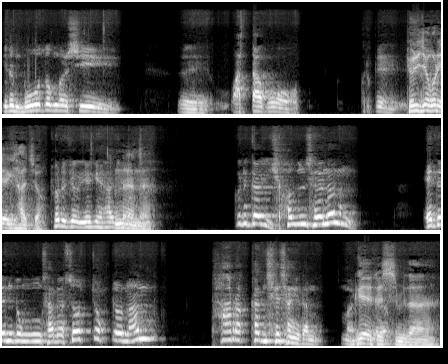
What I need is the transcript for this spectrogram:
이런 모든 것이 에, 왔다고 그렇게 교리적으로 얘기하죠. 교리적 얘기하죠. 네네. 그러니까 현세는 에덴 동산에서 쫓겨난 타락한 세상이란 말이에요. 예, 그렇습니다.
